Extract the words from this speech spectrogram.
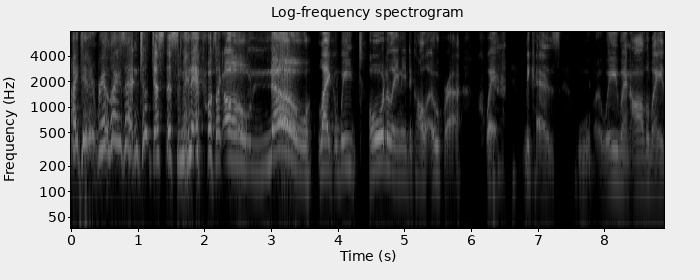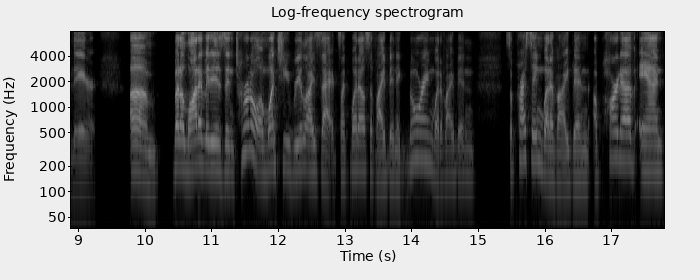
I didn't realize that until just this minute. I was like, oh, no. Like, we totally need to call Oprah quick because we went all the way there. Um, but a lot of it is internal. And once you realize that, it's like, what else have I been ignoring? What have I been suppressing? What have I been a part of? And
